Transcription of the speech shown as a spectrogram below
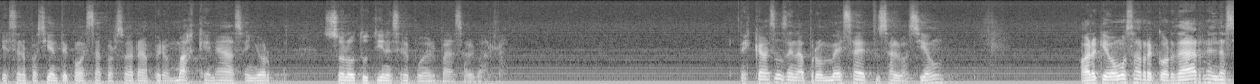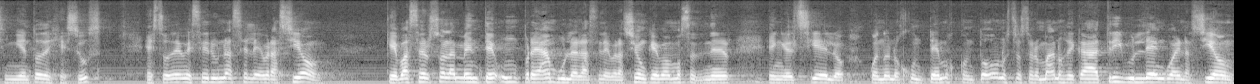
y a ser paciente con esta persona, pero más que nada, Señor, solo tú tienes el poder para salvarlo. Descansas en la promesa de tu salvación. Ahora que vamos a recordar el nacimiento de Jesús, esto debe ser una celebración que va a ser solamente un preámbulo a la celebración que vamos a tener en el cielo cuando nos juntemos con todos nuestros hermanos de cada tribu, lengua y nación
